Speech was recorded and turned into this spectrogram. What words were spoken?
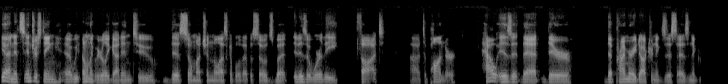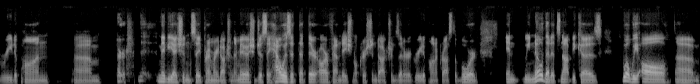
Yeah, and it's interesting. Uh, we I don't think we really got into this so much in the last couple of episodes, but it is a worthy thought uh, to ponder. How is it that there that primary doctrine exists as an agreed upon um, or maybe I shouldn't say primary doctrine there. Maybe I should just say, how is it that there are foundational Christian doctrines that are agreed upon across the board? And we know that it's not because, well, we all um,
